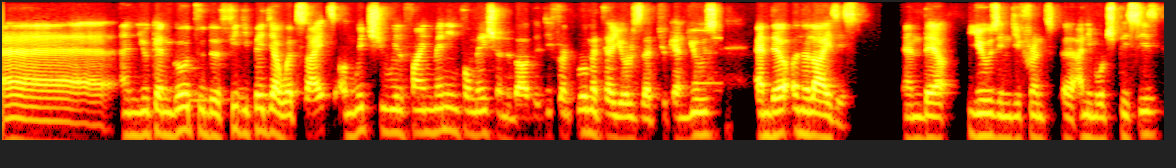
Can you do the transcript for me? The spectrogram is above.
Uh, and you can go to the Feedipedia website on which you will find many information about the different raw materials that you can use and their analysis and their use in different uh, animal species,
